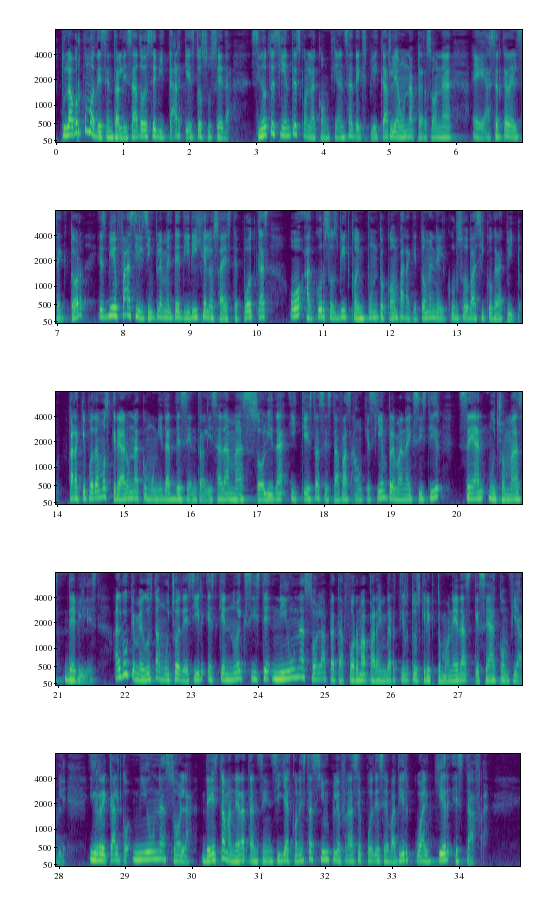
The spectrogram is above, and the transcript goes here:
Tu labor como descentralizado es evitar que esto suceda. Si no te sientes con la confianza de explicarle a una persona eh, acerca del sector, es bien fácil, simplemente dirígelos a este podcast o a cursosbitcoin.com para que tomen el curso básico gratuito, para que podamos crear una comunidad descentralizada más sólida y que estas estafas, aunque siempre van a existir, sean mucho más débiles. Algo que me gusta mucho decir es que no existe ni una sola plataforma para invertir tus criptomonedas que sea confiable. Y recalco, ni una sola. De esta manera tan sencilla, con esta simple frase puedes evadir cualquier estafa.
